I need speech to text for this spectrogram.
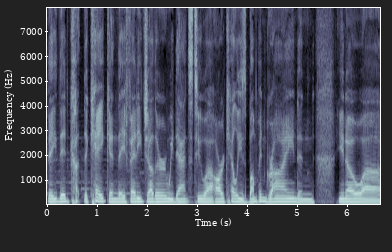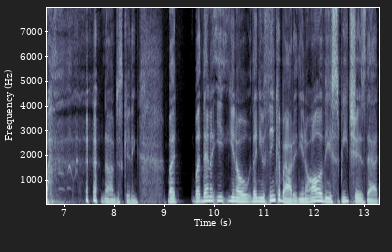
they did cut the cake and they fed each other. And we danced to uh, R. Kelly's bump and grind and you know uh, no I'm just kidding. But but then you know then you think about it you know all of these speeches that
